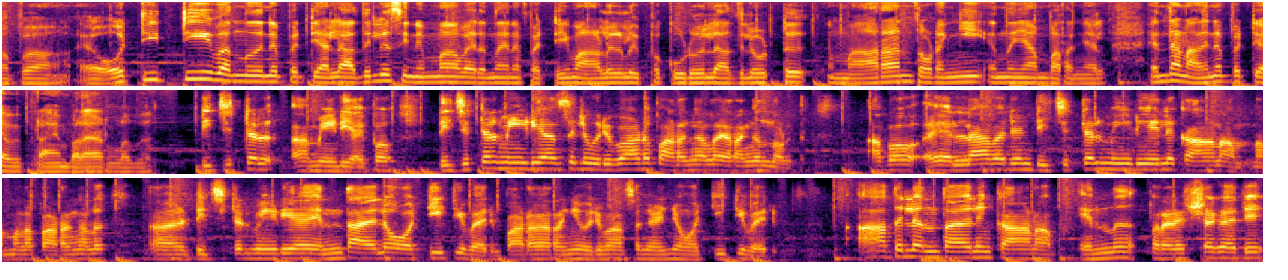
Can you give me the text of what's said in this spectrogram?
അപ്പോൾ ഒ ടി ടി വന്നതിനെ പറ്റി അല്ല അതിൽ സിനിമ വരുന്നതിനെ പറ്റിയും ആളുകൾ ഇപ്പോൾ കൂടുതൽ അതിലോട്ട് മാറാൻ തുടങ്ങി എന്ന് ഞാൻ പറഞ്ഞാൽ എന്താണ് അതിനെപ്പറ്റി അഭിപ്രായം പറയാറുള്ളത് ഡിജിറ്റൽ മീഡിയ ഇപ്പോൾ ഡിജിറ്റൽ മീഡിയാസിൽ ഒരുപാട് പടങ്ങൾ ഇറങ്ങുന്നുണ്ട്. അപ്പോൾ എല്ലാവരും ഡിജിറ്റൽ മീഡിയയിൽ കാണാം. നമ്മളെ പടങ്ങൾ ഡിജിറ്റൽ മീഡിയ എന്തായാലും ഒ ടി ടി വരും. പടം ഇറങ്ങി ഒരു മാസം കഴിഞ്ഞ് ഒ ടി ടി വരും. അതിലെന്തായാലും കാണാം എന്ന് പ്രേക്ഷകർ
